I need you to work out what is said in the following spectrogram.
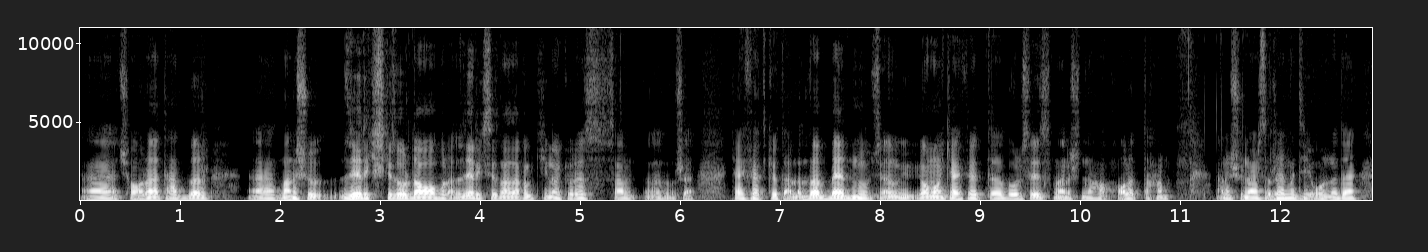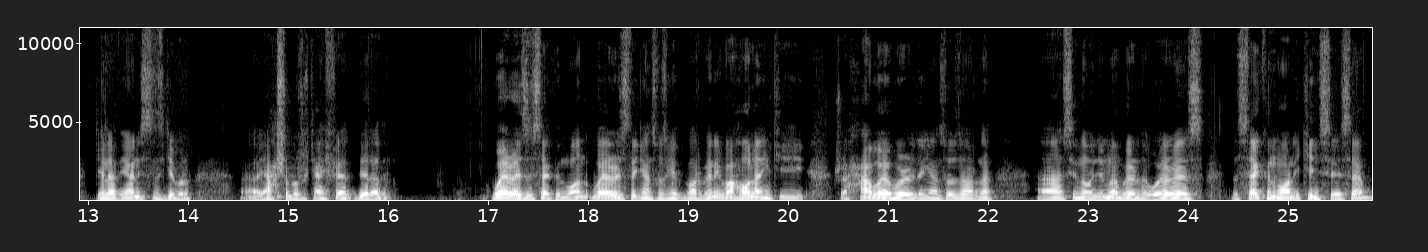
e, chora tadbir e, mana shu zerikishga zo'r davo bo'ladi. Zeriksangiz maza qilib kino ko'rasiz sal o'sha kayfiyat ko'tariladi va bad moods yomon kayfiyatda bo'lsangiz mana shunday holatda ham ana shu narsa remedy o'rnida keladi. Ya'ni sizga bir yaxshi bir kayfiyat beradi. Where is the second one? Where is degan so'zga e'tibor bering. Vaholanki o'sha however degan so'zlarni sinonimi bu yerda. Whereas the second one ikkinchisi esa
